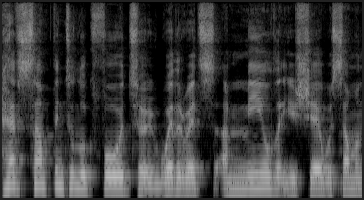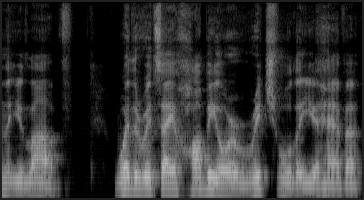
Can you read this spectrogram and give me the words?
have something to look forward to, whether it's a meal that you share with someone that you love, whether it's a hobby or a ritual that you have, a,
